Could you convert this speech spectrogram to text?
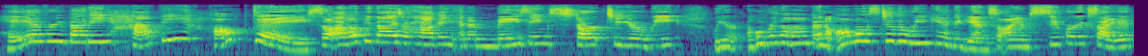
Hey everybody, happy hump day. So I hope you guys are having an amazing start to your week. We are over the hump and almost to the weekend again. So I am super excited.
